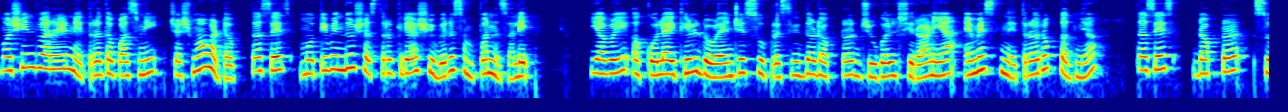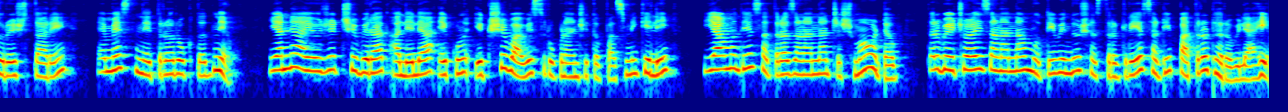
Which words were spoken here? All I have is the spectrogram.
मशीनद्वारे नेत्र तपासणी चष्मा वाटप तसेच मोतीबिंदू शस्त्रक्रिया शिबिर संपन्न झाले. यावेळी अकोला येथील डोळ्यांचे सुप्रसिद्ध doctor Jugal Chirania M S नेत्ररोगतज्ञ तसेच डॉक्टर सुरेश तारे एम एस नेत्ररोगतज्ञ यांनी आयोजित शिबिरात आलेल्या एकूण एकशे बावीस रुग्णांची तपासणी केली. यामध्ये सतरा जणांना चष्मा वाटप तर बेचाळीस जणांना मोतीबिंदू शस्त्रक्रियेसाठी पात्र ठरविले आहे.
